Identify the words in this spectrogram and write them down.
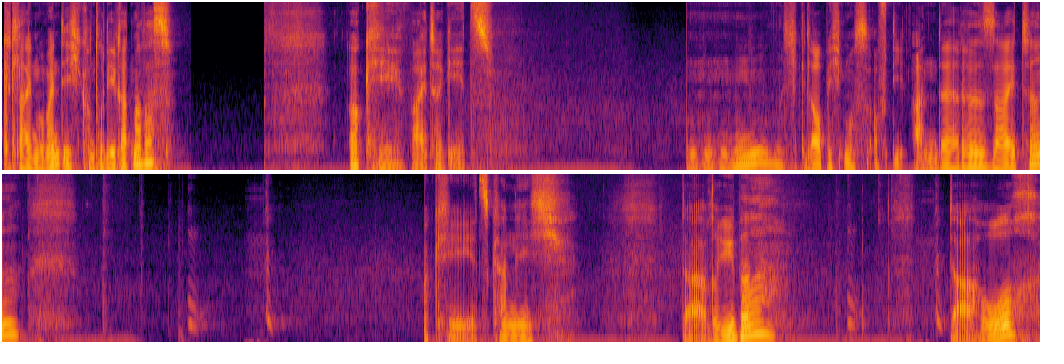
Kleinen Moment, ich kontrolliere gerade mal was. Okay, weiter geht's. Ich glaube, ich muss auf die andere Seite. Okay, jetzt kann ich darüber, da hoch.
